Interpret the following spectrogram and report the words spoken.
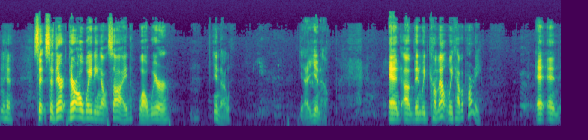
yeah. So, so they're, they're all waiting outside while we're, you know, yeah, you know. And um, then we'd come out and we'd have a party. And, and,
